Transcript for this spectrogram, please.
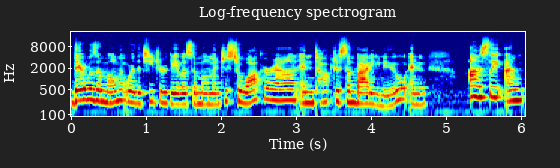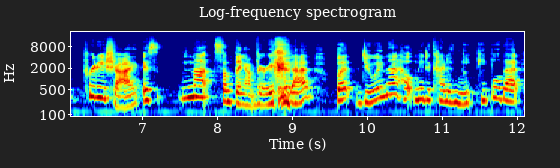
there was a moment where the teacher gave us a moment just to walk around and talk to somebody new and honestly I'm pretty shy. It's not something I'm very good at, but doing that helped me to kind of meet people that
